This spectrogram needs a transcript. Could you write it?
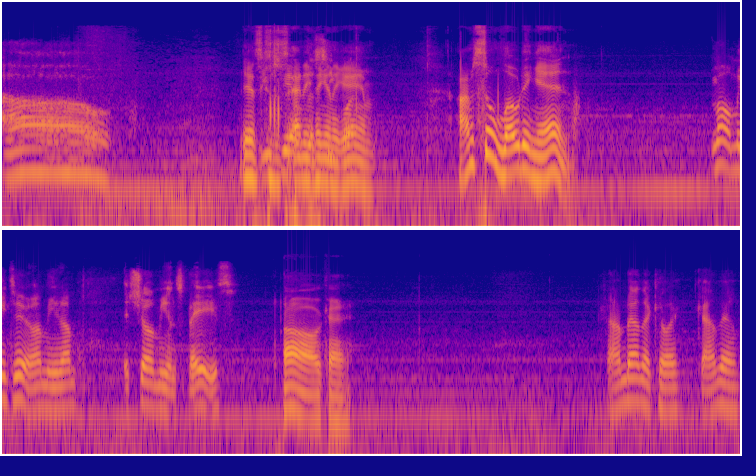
Oh. Yeah, it's because should be able to anything in the what- game. I'm still loading in. Well, me too. I mean, I'm. It's showing me in space. Oh, okay. Calm down there, killer. Calm down.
